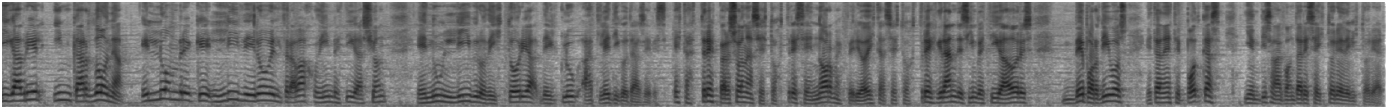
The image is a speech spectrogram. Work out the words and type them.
y Gabriel Incardona, el hombre que lideró el trabajo de investigación en un libro de historia del Club Atlético Talleres. Estas tres personas, estos tres enormes periodistas, estos tres grandes investigadores deportivos están en este podcast y empiezan a contar esa historia del historial.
